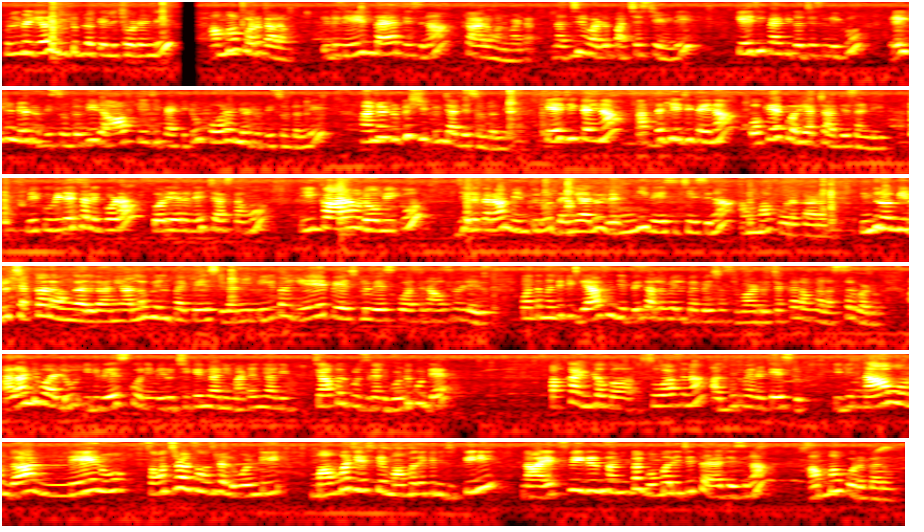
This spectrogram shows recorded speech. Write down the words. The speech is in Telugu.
ఫుల్ వీడియో యూట్యూబ్లోకి వెళ్ళి చూడండి. అమ్మ కూర కారం. ఇది నేను తయారు చేసిన కారం అనమాట నచ్చిన వాళ్ళు పర్చేస్ చేయండి. కేజీ ప్యాకెట్ వచ్చేసి మీకు ఎయిట్ హండ్రెడ్ రూపీస్ ఉంటుంది. ఇది half KG packet four hundred rupees ఉంటుంది. హండ్రెడ్ రూపీస్ షిప్పింగ్ ఛార్జెస్ ఉంటుంది. కేజీకైనా అర్ధ కేజీకైనా ఒకే కొరియర్ ఛార్జెస్ అండి. మీకు విదేశాలకు కూడా కొరియర్ అనేది చేస్తాము. ఈ కారంలో మీకు జీలకర్ర మెంతులు ధనియాలు ఇవన్నీ వేసి చేసిన అమ్మ కూర కారం. ఇందులో మీరు చెక్క లవంగాలు కానీ అల్లం వెల్లిపాయ పేస్ట్ కానీ మిగతా ఏ పేస్ట్లు వేసుకోవాల్సిన అవసరం లేదు. కొంతమందికి గ్యాస్ అని చెప్పేసి అల్లం వెల్లిపాయ పేస్ట్ అసలు వాడు చెక్క లవంగాలు అస్సలు వాడు అలాంటి వాళ్ళు ఇది వేసుకొని మీరు చికెన్ కానీ మటన్ కానీ చేపల పులుసు కానీ వండుకుంటే పక్క ఇంట్లో ఒక సువాసన అద్భుతమైన టేస్ట్ ఇది నా ఓన్గా నేను సంవత్సరాలు సంవత్సరాలు వండి మా అమ్మ చేస్తే మా అమ్మ దగ్గర నుంచి తిని నా ఎక్స్పీరియన్స్ అంతా గుమ్మరించి తయారు చేసిన అమ్మ కూరకారం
